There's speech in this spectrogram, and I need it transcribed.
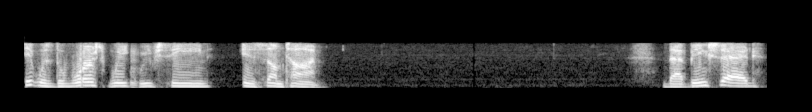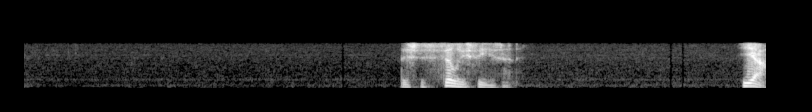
It was the worst week we've seen in some time. That being said, This is silly season. Yeah,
